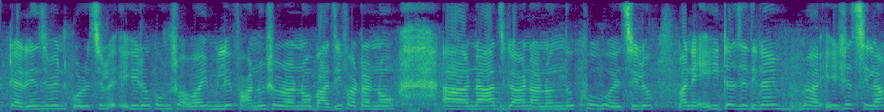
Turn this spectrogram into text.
একটা অ্যারেঞ্জমেন্ট করেছিল। এই রকম সবাই মিলে ফানুস ওড়ানো বাজি ফাটানো নাচ গান আনন্দ খুব হয়েছিল। মানে এইটা যেদিন আমি এসেছিলাম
